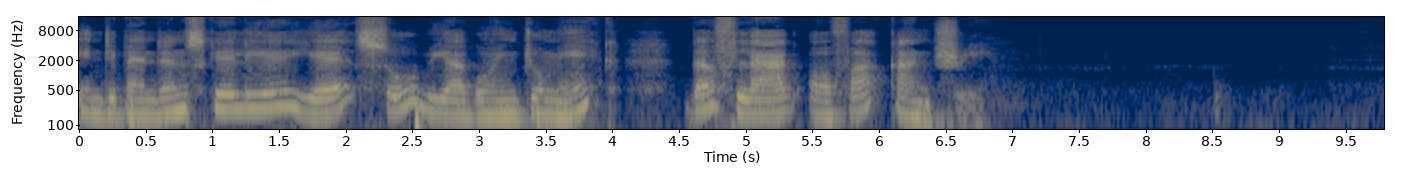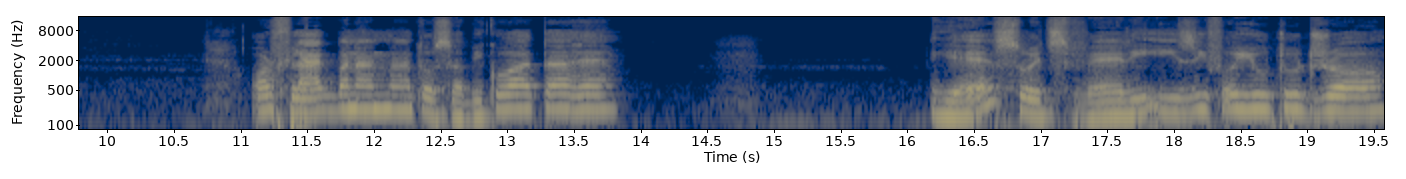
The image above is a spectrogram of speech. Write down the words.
इंडिपेंडेंस के लिए। ये so we are going to make the flag of our country और फ्लैग बनाना तो सभी को आता है। Yes, so it's very easy for you to draw.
